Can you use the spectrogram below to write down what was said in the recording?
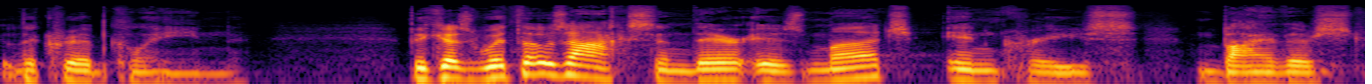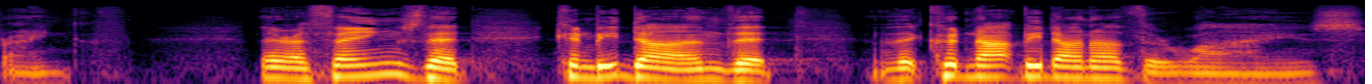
the crib clean. Because with those oxen, there is much increase by their strength. There are things that can be done that, that could not be done otherwise.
